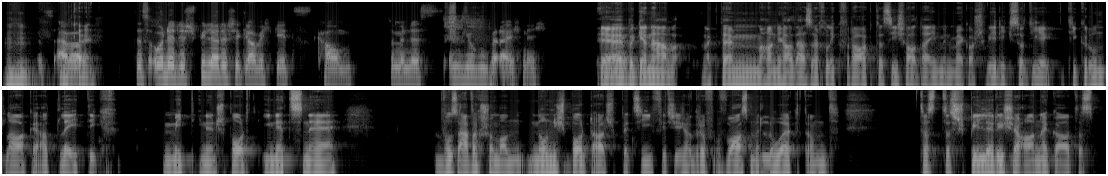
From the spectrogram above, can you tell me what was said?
Mhm. Das, aber Okay. das ohne das Spielerische, glaube ich, geht es kaum. Zumindest im Jugendbereich nicht. Ja, Also, eben genau. Wegen dem habe ich halt auch so ein bisschen gefragt, das ist halt auch immer mega schwierig, so die, die Grundlagen Athletik mit in den Sport reinzunehmen, wo es einfach schon mal noch nicht sportartspezifisch ist oder auf, auf was man schaut und das, das Spielerische angeht, das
